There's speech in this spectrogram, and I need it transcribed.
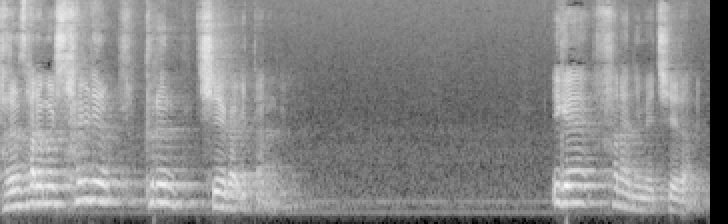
다른 사람을 살리는 그런 지혜가 있다는 거예요. 이게 하나님의 지혜라는 거예요.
